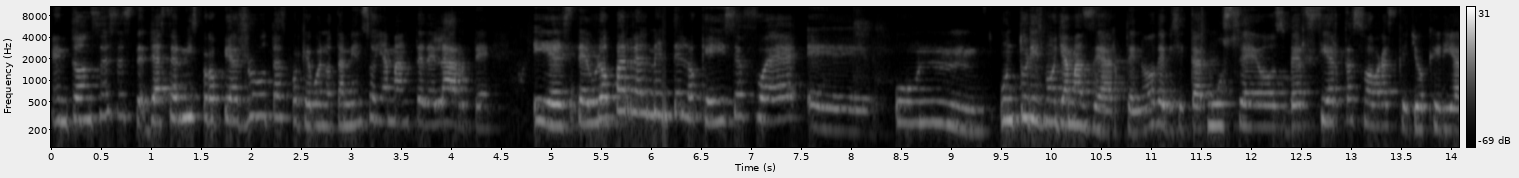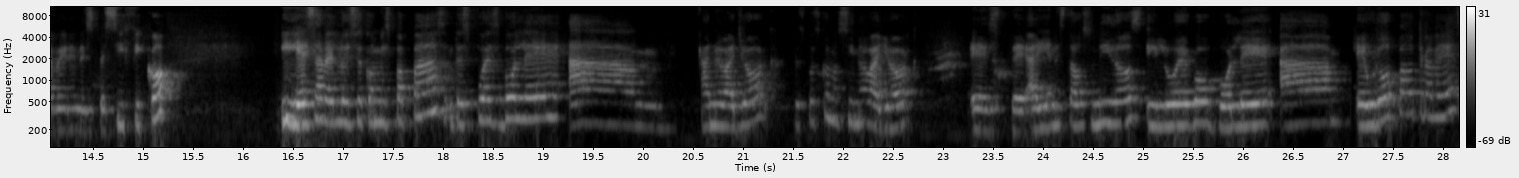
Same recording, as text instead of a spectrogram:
Entonces, este, de hacer mis propias rutas, porque bueno, también soy amante del arte. Y este, Europa realmente lo que hice fue eh, un, un, turismo ya más de arte, ¿no? De visitar museos, ver ciertas obras que yo quería ver en específico. Y esa vez lo hice con mis papás. Después volé a, a Nueva York. Después conocí Nueva York, este, ahí en Estados Unidos. Y luego volé a Europa otra vez,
